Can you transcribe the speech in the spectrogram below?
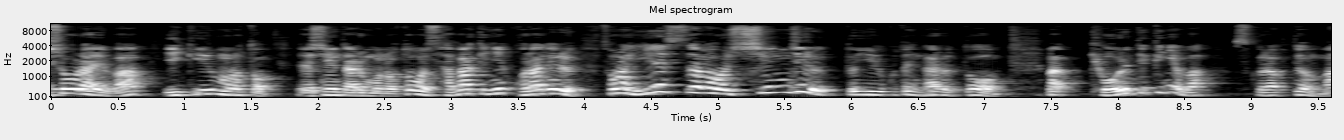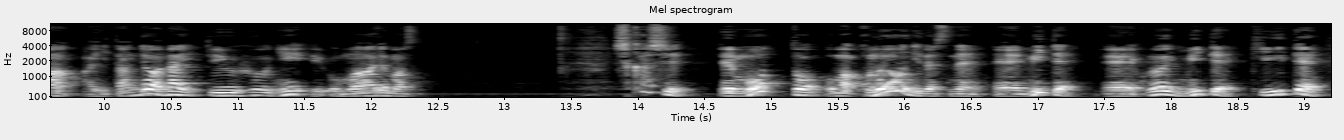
将来は生きる者と死にたる者と裁きに来られる、そのイエス様を信じるということになると、まあ、教理的には少なくてもまあ、異端ではないというふうに思われます。しかし、えもっと、まあ、このようにですね、え見て、えこのように見て、聞いて、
